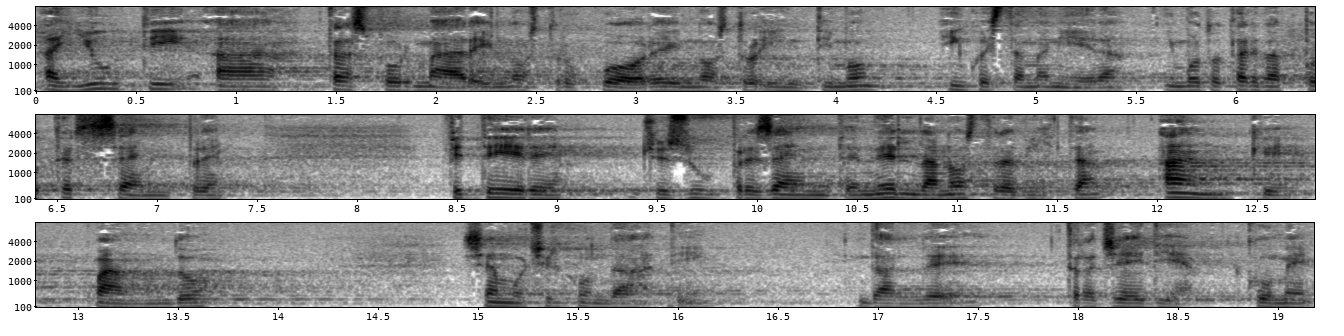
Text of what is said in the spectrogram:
aiuti a trasformare il nostro cuore, il nostro intimo in questa maniera, in modo tale da poter sempre vedere Gesù presente nella nostra vita anche quando siamo circondati dalle tragedie come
